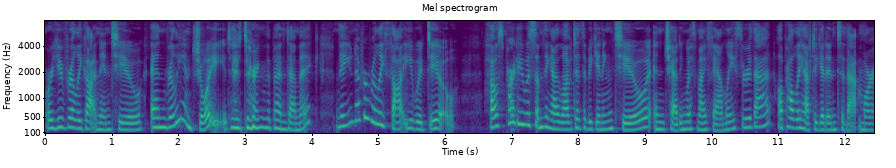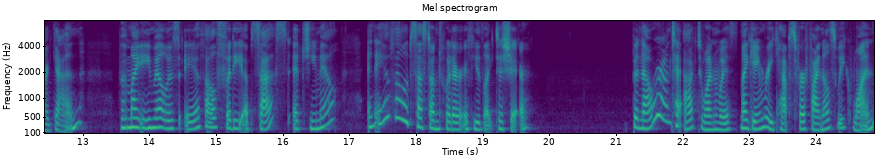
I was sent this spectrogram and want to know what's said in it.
or you've really gotten into and really enjoyed during the pandemic that you never really thought you would do? House party was something I loved at the beginning too, and chatting with my family through that. I'll probably have to get into that more again. But my email is aflfootyobsessed at gmail and aflobsessed on Twitter if you'd like to share. But now we're on to Act 1 with my game recaps for Finals Week 1.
